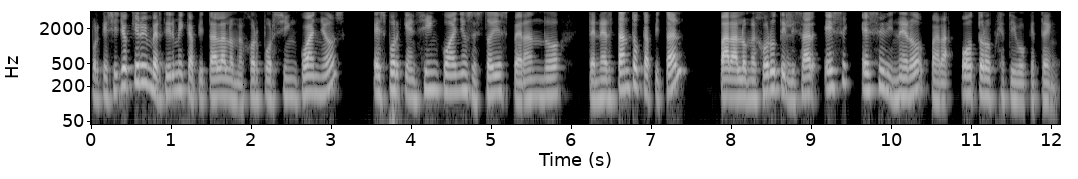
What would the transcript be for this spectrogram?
Porque si yo quiero invertir mi capital a lo mejor por cinco años, es porque en cinco años estoy esperando tener tanto capital para a lo mejor utilizar ese, ese dinero para otro objetivo que tenga.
